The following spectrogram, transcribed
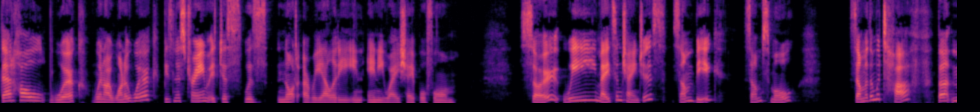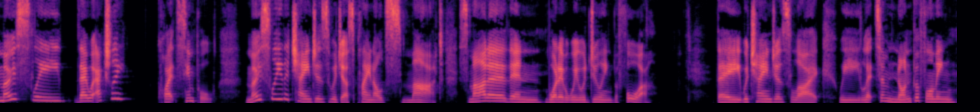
That whole work when I want to work business dream, it just was not a reality in any way, shape, or form. So we made some changes, some big, some small. Some of them were tough, but mostly they were actually quite simple. Mostly the changes were just plain old smart, smarter than whatever we were doing before. They were changes like we let some non performing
